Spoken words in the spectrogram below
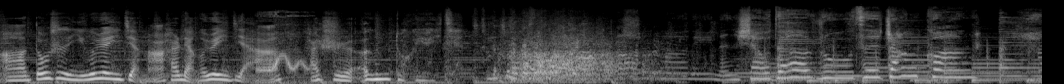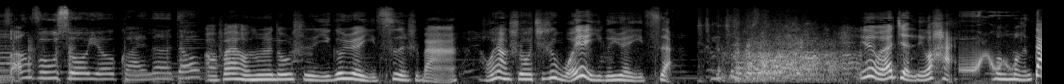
啊，都是一个月一剪吗？还是两个月一剪啊？还是 N 多个月一剪？你能笑得如此张狂，仿佛所有快乐都啊，发现好同学都是一个月一次是吧？我想说，其实我也一个月一次，因为我要剪刘海，萌萌哒。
